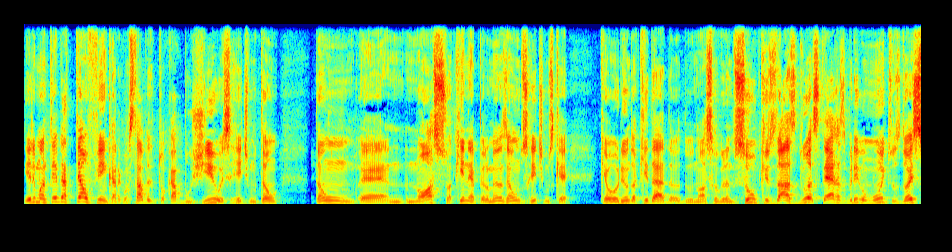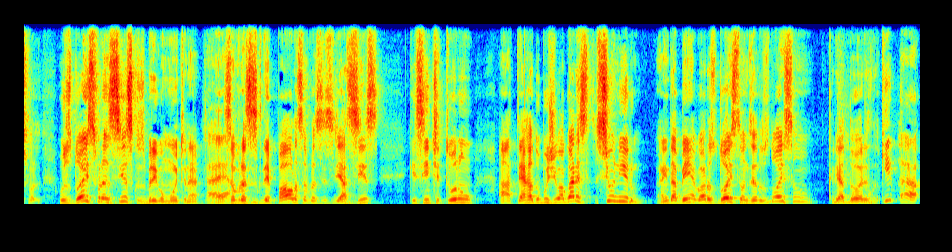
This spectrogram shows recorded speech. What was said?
Ele manteve até o fim, cara. Gostava de tocar bugio, esse ritmo tão, tão é, nosso aqui, né? Pelo menos é um dos ritmos que é, que é oriundo aqui da- do, do nosso Rio Grande do Sul, que as duas terras brigam muito, os dois, os dois Franciscos brigam muito, né? Ah, é? São Francisco de Paula, São Francisco de Assis, que se intitulam a terra do bugio. Agora se uniram. Ainda bem, agora os dois estão dizendo, os dois são criadores. do- Que, ah,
